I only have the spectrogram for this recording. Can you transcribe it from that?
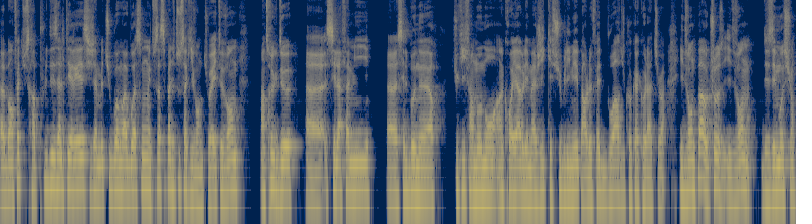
euh, bah en fait, tu seras plus désaltéré si jamais tu bois ma boisson et tout ça. C'est pas du tout ça qu'ils vendent. Tu vois, ils te vendent un truc de, euh, c'est la famille, euh, c'est le bonheur. Tu kiffes un moment incroyable et magique qui est sublimé par le fait de boire du Coca-Cola. Tu vois, ils te vendent pas autre chose. Ils te vendent des émotions.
